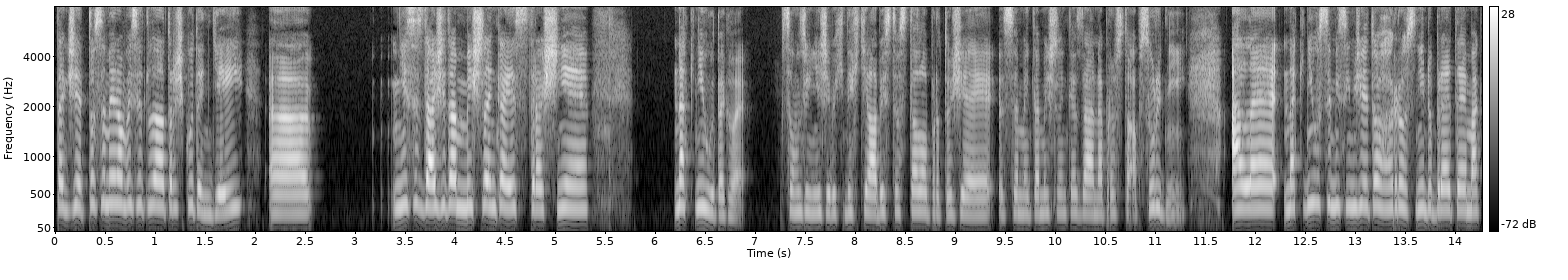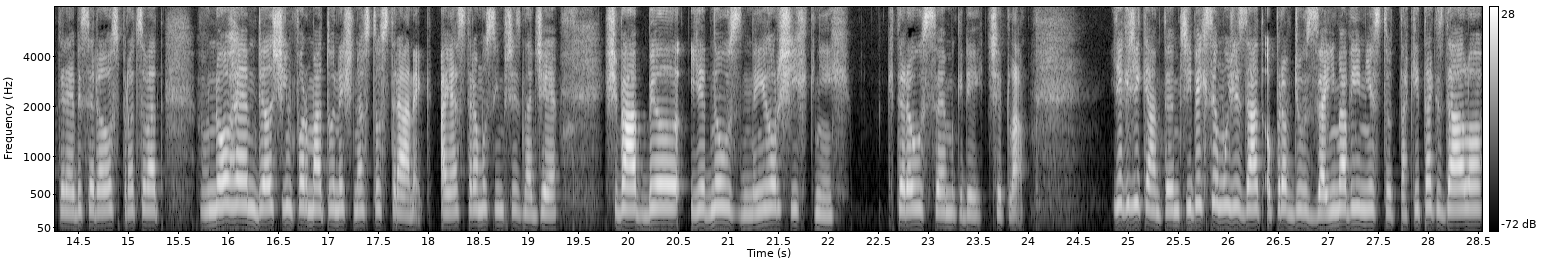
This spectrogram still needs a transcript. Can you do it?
takže to jsem jenom vysvětlila trošku ten děj. Uh, mně se zdá, že ta myšlenka je strašně na knihu takhle. Samozřejmě, že bych nechtěla, aby to stalo, protože se mi ta myšlenka zdá naprosto absurdní. Ale na knihu si myslím, že je to hrozně dobré téma, které by se dalo zpracovat v mnohem delším formátu než na 100 stránek. A já teda musím přiznat, že Šváb byl jednou z nejhorších knih, kterou jsem kdy četla. Jak říkám, ten příběh se může zdát opravdu zajímavý, město taky tak zdálo.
